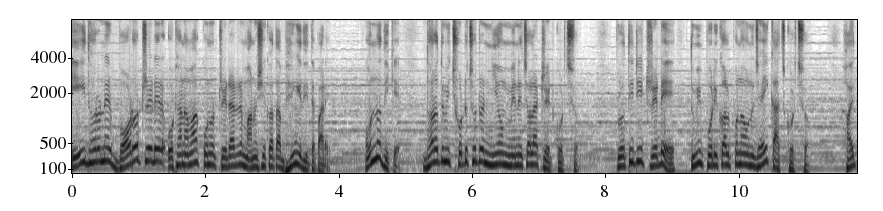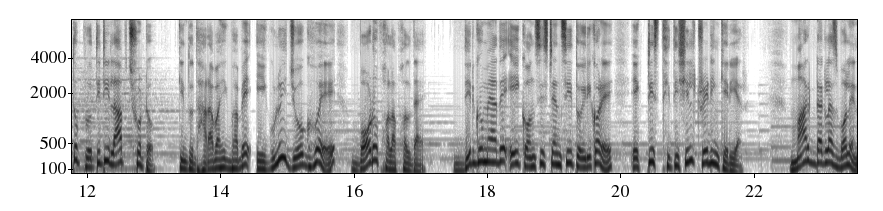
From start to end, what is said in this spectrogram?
এই ধরনের বড় ট্রেডের ওঠানামা কোনো ট্রেডারের মানসিকতা ভেঙে দিতে পারে। অন্যদিকে, ধরো তুমি ছোট ছোট নিয়ম মেনে চলা ট্রেড করছ। প্রতিটি ট্রেডে তুমি পরিকল্পনা অনুযায়ী কাজ করছ। হয়তো প্রতিটি লাভ ছোট কিন্তু ধারাবাহিকভাবে এইগুলোই যোগ হয়ে বড় ফলাফল দেয়। দীর্ঘমেয়াদে এই কনসিস্টেন্সি তৈরি করে একটি স্থিতিশীল ট্রেডিং কেরিয়ার মার্ক ডাগলাস বলেন,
